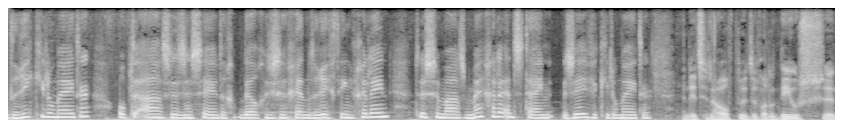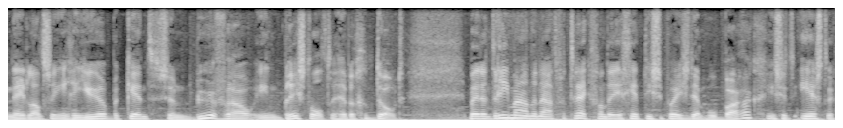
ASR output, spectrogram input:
3 kilometer. Op de A76 Belgische grens richting Geleen. Tussen Maasmechelen en Stijn 7 kilometer. En dit zijn de hoofdpunten van het nieuws. Een Nederlandse ingenieur bekend zijn buurvrouw in Bristol te hebben gedood. Bijna drie maanden na het vertrek van de Egyptische president Mubarak... is het eerste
